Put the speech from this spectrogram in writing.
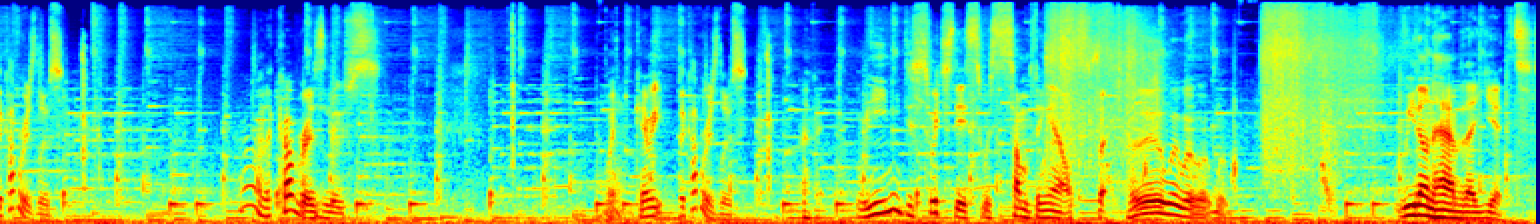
The cover is loose. Oh, the cover is loose. Wait, can we? The cover is loose. Okay, we need to switch this with something else. But whoa, whoa, whoa, whoa. we don't have that yet.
